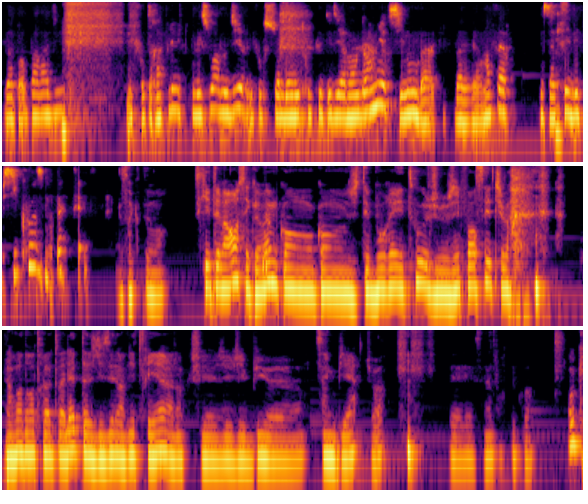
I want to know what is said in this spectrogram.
tu vas pas au paradis. il faut te rappeler tous les soirs, le dire. Il faut que ce soit le dernier truc que tu dit avant de dormir, sinon bah, tu vas en enfer. Et ça crée des psychoses dans ta tête. Exactement. Ce qui était marrant, c'est que même quand, quand j'étais bourré et tout, j'ai pensé, tu vois. Avant de rentrer aux toilettes, je disais la vie de prière alors que j'ai bu 5 bières, tu vois. c'est n'importe quoi. Ok,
